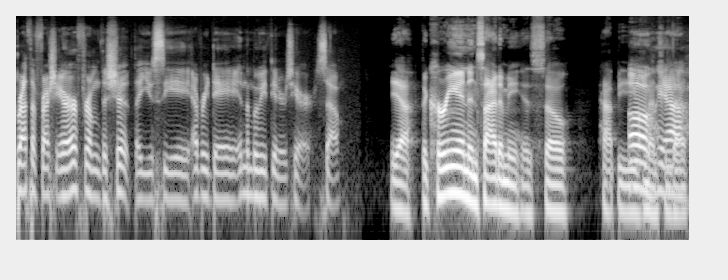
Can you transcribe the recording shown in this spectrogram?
breath of fresh air from the shit that you see every day in the movie theaters here. So yeah, the Korean inside of me is so happy you oh mentioned yeah, that.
